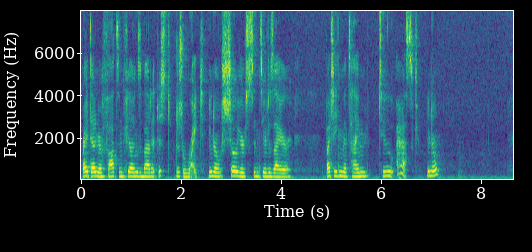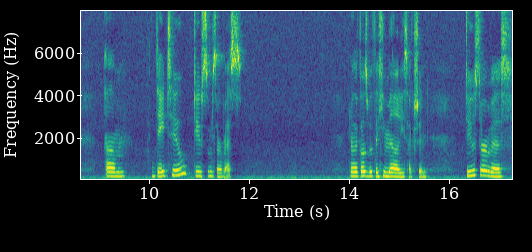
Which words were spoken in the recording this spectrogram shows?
Write down your thoughts and feelings about it. Just just write. You know, show your sincere desire by taking the time to ask, you know? Um day 2, do some service. You know, that goes with the humility section. Do service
